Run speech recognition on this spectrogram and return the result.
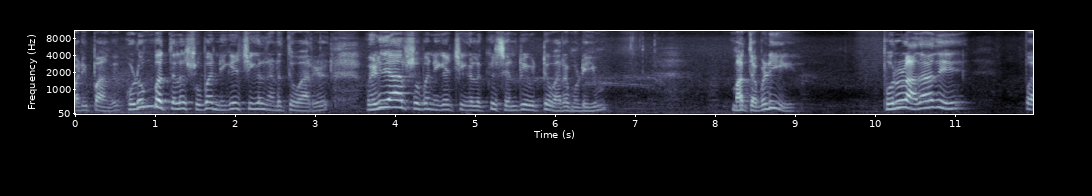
படிப்பாங்க. குடும்பத்தில் சுப நிகழ்ச்சிகள் நடத்துவார்கள். வெளியார் சுப நிகழ்ச்சிகளுக்கு சென்று விட்டு வர முடியும். மற்றபடி பொருள் அதாவது இப்போ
